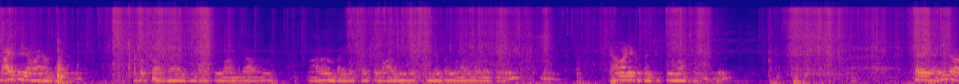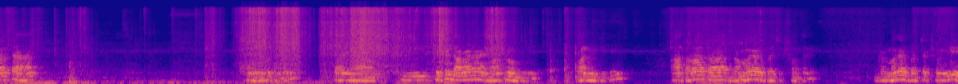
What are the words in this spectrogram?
గాయత్రి రామాయణం అంటారండి ఒక్కొక్కాధ్యాయం కలిసి వాగ్దానం భారతం పరిగెత్తే వాళ్ళ పని వాళ్ళు మొదలవుతుంది రామాయణ యొక్క సంక్షిప్తంగా ఉంటుంది సరే అయిన తర్వాత ఆయన ఈ చెప్పిన రామాయణ ఆయన మనసులో ఉంటుంది వాల్మీకి ఆ తర్వాత బ్రహ్మగారి ప్రత్యక్షం అవుతాడు బ్రహ్మగారి ప్రత్యక్షం అయ్యి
